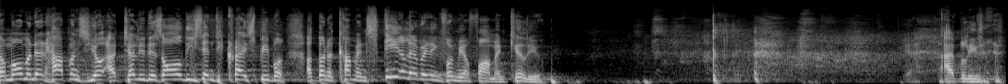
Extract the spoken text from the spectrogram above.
The moment that happens, I tell you this, all these antichrist people are going to come and steal everything from your farm and kill you. yeah, I believe that.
